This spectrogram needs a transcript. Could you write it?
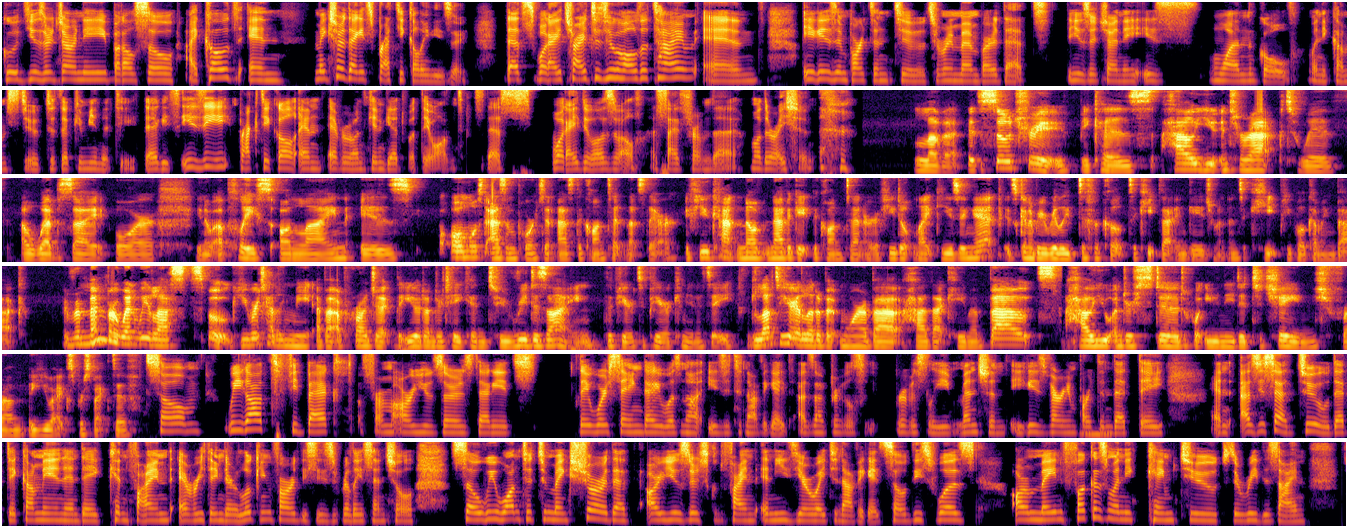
good user journey but also i code and make sure that it's practical and easy. That's what I try to do all the time. And it is important to, to remember that the user journey is one goal when it comes to, to the community. That it's easy, practical, and everyone can get what they want. So that's what I do as well, aside from the moderation. Love it. It's so true because how you interact with a website or you know a place online is almost as important as the content that's there. If you can't navigate the content or if you don't like using it, it's going to be really difficult to keep that engagement and to keep people coming back. Remember when we last spoke, you were telling me about a project that you had undertaken to redesign the peer to peer community. I'd love to hear a little bit more about how that came about, how you understood what you needed to change from a UX perspective. So, we got feedback from our users that it's they were saying that it was not easy to navigate. As i previously previously mentioned, it is very important mm-hmm. that they and as you said too that they come in and they can find everything they're looking for. This is really essential. So we wanted to make sure that our users could find an easier way to navigate. So this was our main focus when it came to, to the redesign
